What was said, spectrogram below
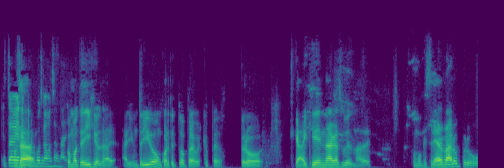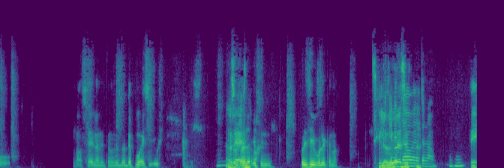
Está O bien, sea, aquí no juzgamos a nadie. Como te dije, o sea, haría un trío o un cuarteto para ver qué pedo. Pero que cada quien haga su desmadre, como que sería raro, pero. No sé, la neta, no, no te puedo decir, güey. O sea, No. Pues sí, por lo que no. si lo En dudas, este es no. momento no. Sí,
